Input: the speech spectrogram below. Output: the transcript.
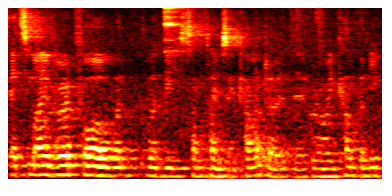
that's my word for what, what we sometimes encounter at the growing company.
